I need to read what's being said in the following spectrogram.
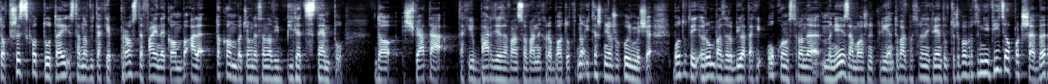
To wszystko tutaj stanowi takie proste, fajne kombo, ale to kombo ciągle stanowi bilet wstępu do świata takich bardziej zaawansowanych robotów. No i też nie oszukujmy się, bo tutaj Rumba zrobiła taki ukłon w stronę mniej zamożnych klientów albo w stronę klientów, którzy po prostu nie widzą potrzeby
